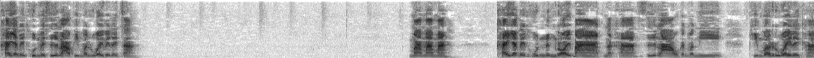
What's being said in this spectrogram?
ใครอยากได้ทุนไว้ซื้อลาวพิมพ์ว่ารวยไว้เลยจ้ะมามามา ใครอยากได้ทุนหนึ่งร้อยบาทนะคะ ซื้อลาวกันวันนี้ พิมพ์ว่ารวยเลยค่ะ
